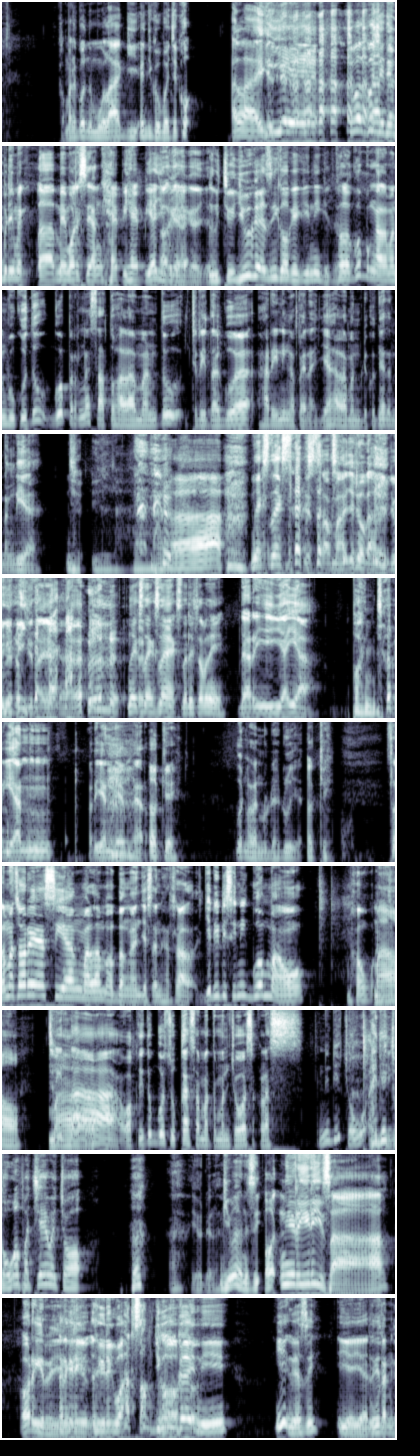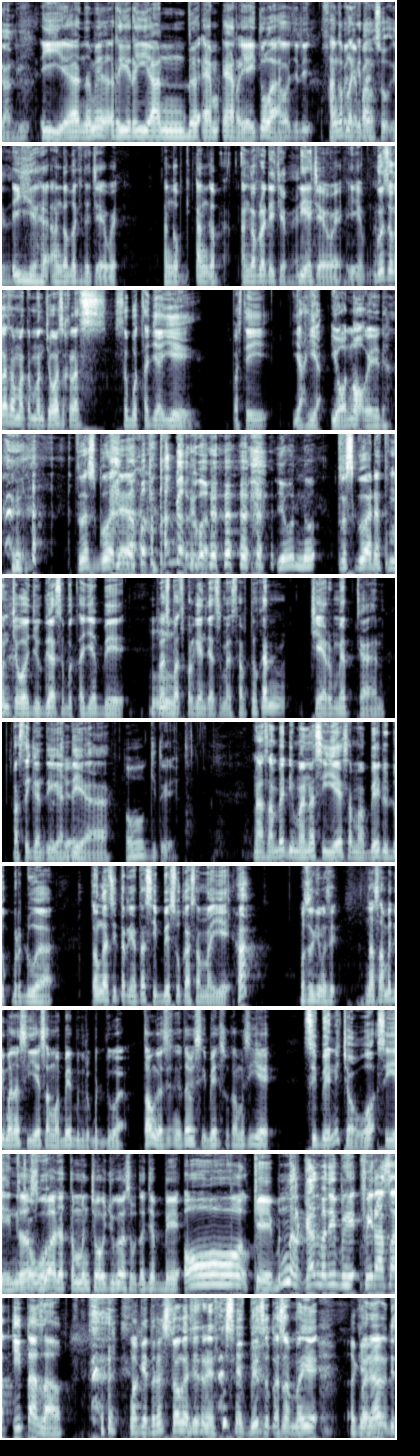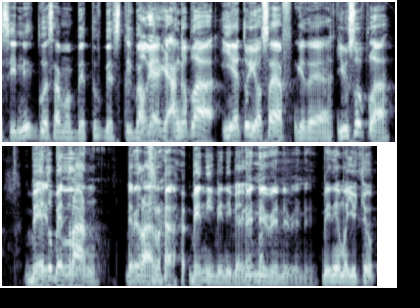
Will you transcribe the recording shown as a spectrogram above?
Kemarin gue nemu lagi, anjing gue baca kok Alay. Iya. Cuma gue jadi beri uh, memories yang happy-happy aja Oke, kayak oke, oke. lucu juga sih kalau kayak gini gitu. Kalau gue pengalaman buku tuh, gue pernah satu halaman tuh cerita gue hari ini ngapain aja, halaman berikutnya tentang dia. Ya ilah. next next Ya, next. sama aja dong kali juga dong kita ya kan. next next next dari siapa nih? Dari Yaya, Panjang. Rian Rian DMR. Oke. Gue nelan ludah dulu ya. Oke. Selamat sore, siang, malam, Abang Anjas dan Hersal. Jadi di sini gue mau mau Mau. cerita. Waktu itu gue suka sama teman cowok sekelas. Ini dia cowok Eh dia cowok apa cewek, Cok? Hah? Ah, ya udahlah. Gimana sih? Oh, ini Riri, Sal. Oh Riri. Riri, Riri WhatsApp juga ini. Iya gak sih? Iya ya. Riri- Bukan kali. Iya, namanya Ririan the MR ya itulah. Oh, jadi anggaplah kita palsu gitu. Iya, anggaplah kita cewek. Anggap anggap Anggaplah dia cewek. dia cewek. Iya benar. Gue suka sama teman cowok sekelas sebut aja Y. Pasti Yahya. Yono kayaknya. Terus gue ada Nama tetangga gue. Yono. terus gue ada teman cowok juga sebut aja B. Terus pas pergantian semester tuh kan chairmate kan, pasti ganti-ganti ya. Oh gitu ya. Nah sampai di mana si Y sama B duduk berdua. Tau gak sih ternyata si B suka sama Y. Hah? Maksud gimana sih? Nah sampai di mana si Y sama B duduk berdua. Tahu nggak sih ternyata si B suka sama si Y. Si B ini cowok, si Y ini Terus cowok. gue ada temen cowok juga sebut aja B. Oh oke bener kan berarti fi- firasat kita Sal. oke terus. Tau gak sih ternyata si B suka sama Y. Oke, Padahal di sini gue sama B tuh bestie Oke banget. oke anggaplah Y itu Yosef gitu ya. Yusuf lah. B, B itu Betran. Betran. Betra. Benny Benny gampang. Beni, Beni. Benny sama YouTube.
